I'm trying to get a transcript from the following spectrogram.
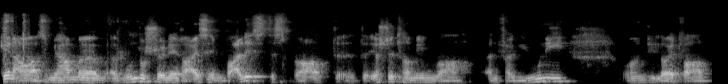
Genau, also wir haben eine, wunderschöne Reise im Wallis. Das war der erste Termin war Anfang Juni und die Leute waren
